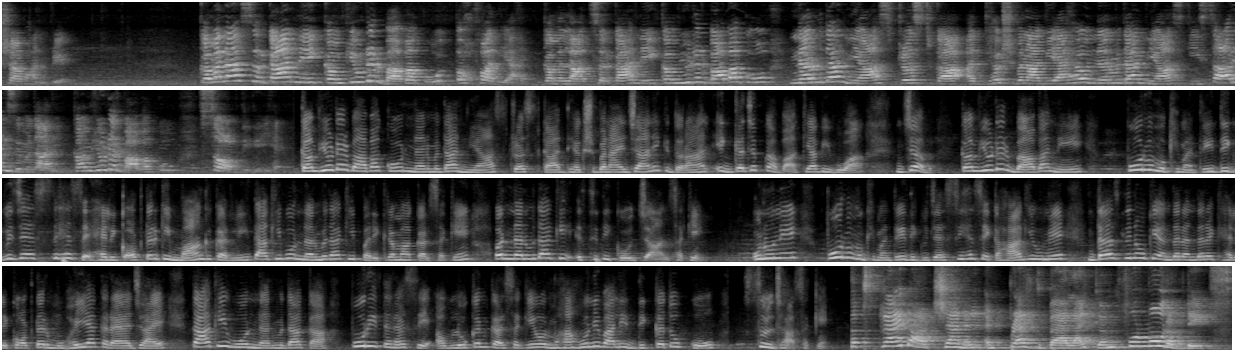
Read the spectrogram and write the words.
समीक्षा भानुप्रिय कमलनाथ सरकार ने कंप्यूटर बाबा को तोहफा दिया है। कमलनाथ सरकार ने कंप्यूटर बाबा को नर्मदा न्यास ट्रस्ट का अध्यक्ष बना दिया है और नर्मदा न्यास की सारी ज़िम्मेदारी कंप्यूटर बाबा को सौंप दी गई है। कंप्यूटर बाबा को नर्मदा न्यास ट्रस्ट का अध्यक्ष बनाए जाने के दौरान एक गजब का वाक्य भी हुआ, जब कंप्यूटर बाबा ने पूर्व मुख्यमंत्री दिग्विजय सिंह से हेलीकॉप्टर की मांग कर ली ताकि वो नर्मदा की परिक्रमा कर सकें और नर्मदा की स्थिति को जान सकें उन्होंने पूर्व मुख्यमंत्री दिग्विजय सिंह से कहा कि उन्हें 10 दिनों के अंदर अंदर एक हेलीकॉप्टर मुहैया कराया जाए ताकि वो नर्मदा का पूरी तरह से अवलोकन कर सकें और वहाँ होने वाली दिक्कतों को सुलझा सकें subscribe our channel and press the bell icon for more updates.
